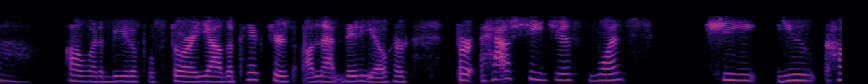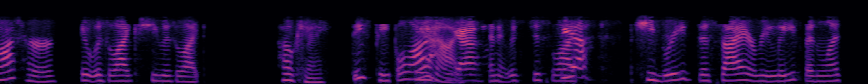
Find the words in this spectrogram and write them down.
oh, oh what a beautiful story yeah the pictures on that video her for how she just once she you caught her it was like she was like okay these people are yeah, nice yeah. and it was just like yeah. she breathed a sigh of relief and let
